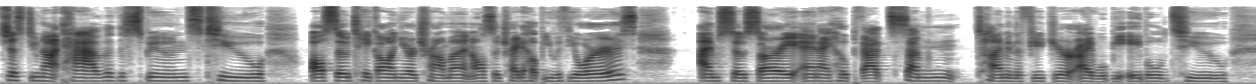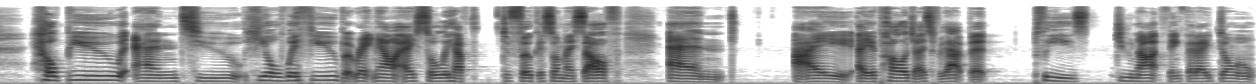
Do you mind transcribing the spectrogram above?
just do not have the spoons to also take on your trauma and also try to help you with yours. I'm so sorry, and I hope that sometime in the future I will be able to help you and to heal with you. But right now, I solely have to focus on myself, and I I apologize for that. But please do not think that I don't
